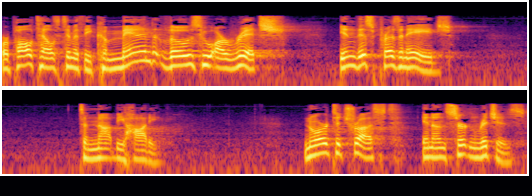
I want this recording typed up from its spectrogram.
where Paul tells Timothy, command those who are rich in this present age to not be haughty, nor to trust in uncertain riches,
